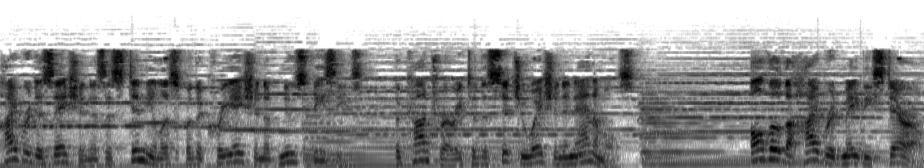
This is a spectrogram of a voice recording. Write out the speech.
hybridization is a stimulus for the creation of new species, the contrary to the situation in animals. Although the hybrid may be sterile,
